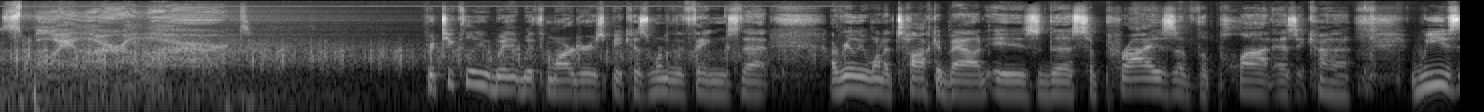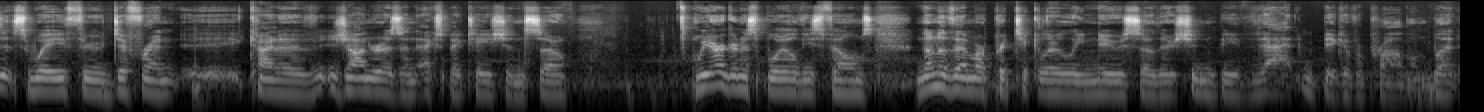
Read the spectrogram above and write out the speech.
Spoiler alert. Particularly with, with martyrs because one of the things that i really want to talk about is the surprise of the plot as it kind of weaves its way through different uh, kind of genres and expectations. So we are going to spoil these films. None of them are particularly new, so there shouldn't be that big of a problem. But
